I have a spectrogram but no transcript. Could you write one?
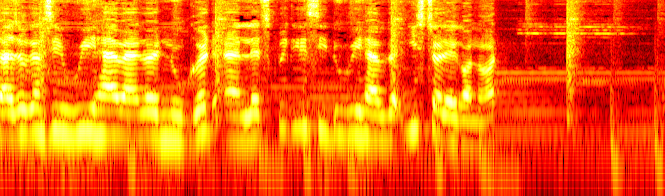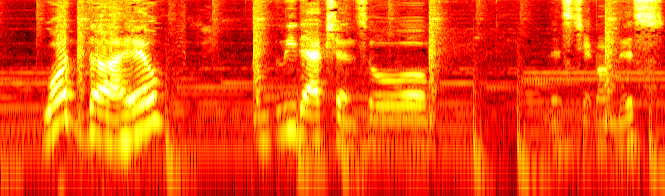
so as you can see we have Android Nougat and let's quickly see do we have the Easter egg or not. What the hell? Complete action. So let's check on this.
